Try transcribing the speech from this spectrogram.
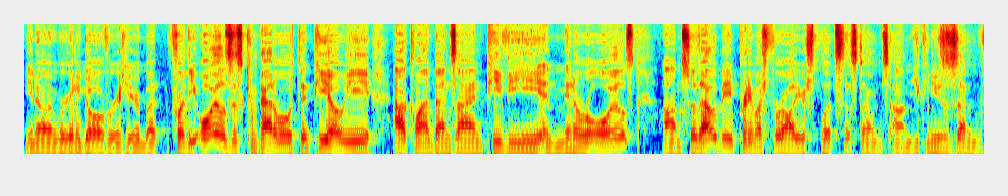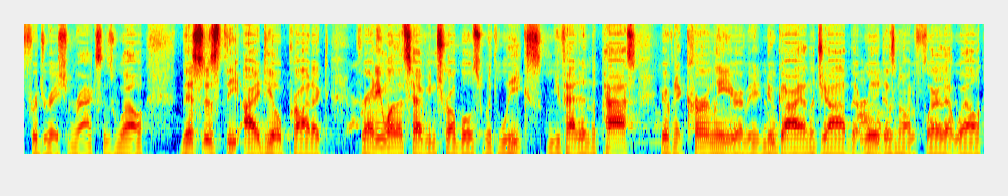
you know, and we're going to go over it here. But for the oils, it's compatible with the POE, alkaline benzene, PVE, and mineral oils. Um, so that would be pretty much for all your split systems. Um, you can use this on refrigeration racks as well. This is the ideal product for anyone that's having troubles with leaks. You've had it in the past, you're having it currently, you're having a new guy on the job that really doesn't know how to flare that well,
